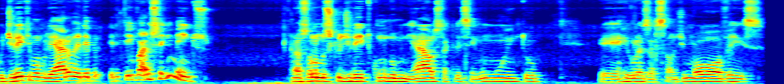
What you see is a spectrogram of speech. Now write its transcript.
O direito imobiliário ele, ele tem vários segmentos. Nós falamos que o direito condominial está crescendo muito, é, regularização de imóveis,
